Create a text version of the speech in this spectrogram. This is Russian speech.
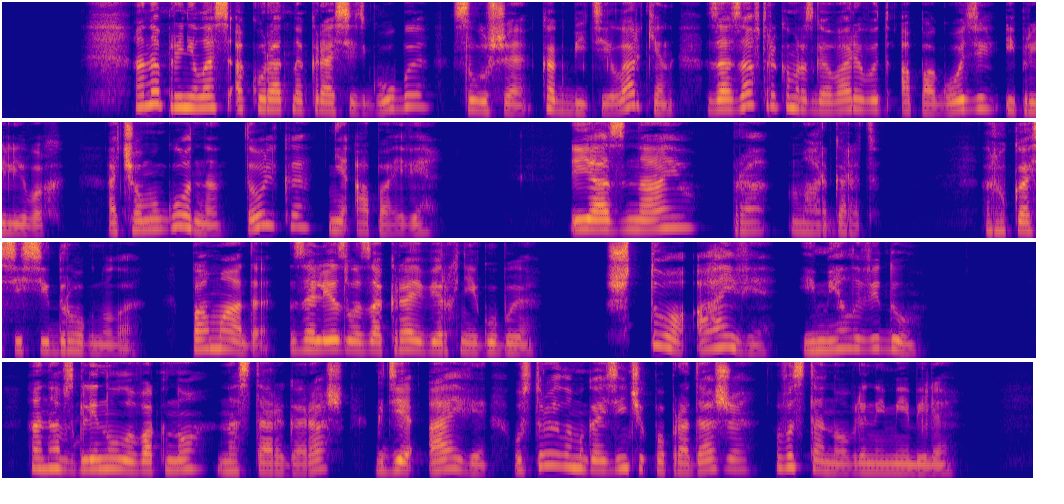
Она принялась аккуратно красить губы, слушая, как Бити и Ларкин за завтраком разговаривают о погоде и приливах. О чем угодно, только не о Пайве. «Я знаю про Маргарет». Рука Сиси дрогнула. Помада залезла за край верхней губы. Что Айви имела в виду? Она взглянула в окно на старый гараж, где Айви устроила магазинчик по продаже восстановленной мебели.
